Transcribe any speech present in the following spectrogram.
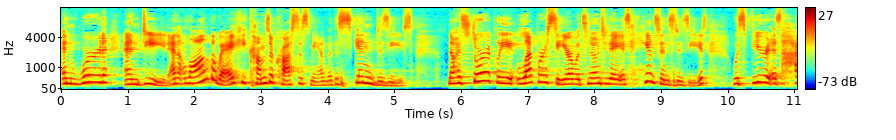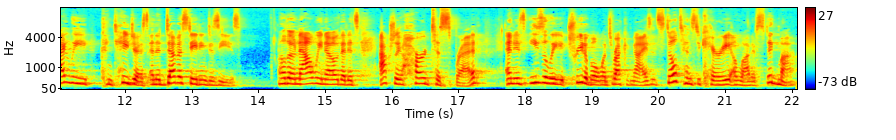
in word and deed. And along the way, he comes across this man with a skin disease. Now, historically, leprosy, or what's known today as Hansen's disease, was feared as highly contagious and a devastating disease. Although now we know that it's actually hard to spread and is easily treatable once recognized, it still tends to carry a lot of stigma.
